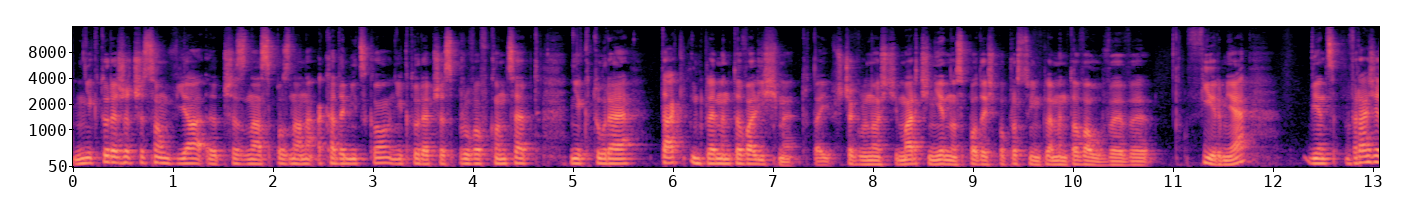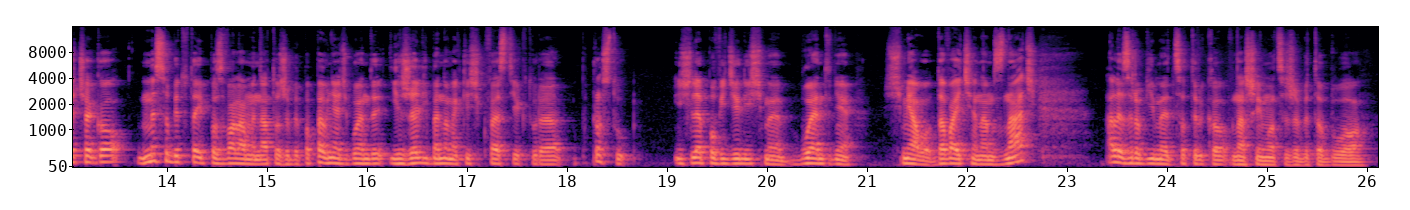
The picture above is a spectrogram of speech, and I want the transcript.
Niektóre rzeczy są wia- przez nas poznane akademicko, niektóre przez proof of concept, niektóre tak implementowaliśmy. Tutaj w szczególności Marcin jedno z podejść po prostu implementował w, w firmie. Więc w razie czego my sobie tutaj pozwalamy na to, żeby popełniać błędy, jeżeli będą jakieś kwestie, które po prostu źle powiedzieliśmy, błędnie, śmiało, dawajcie nam znać, ale zrobimy co tylko w naszej mocy, żeby to było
